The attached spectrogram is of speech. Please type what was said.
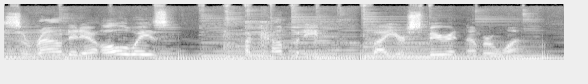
surrounded, always accompanied by your Spirit, number one,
